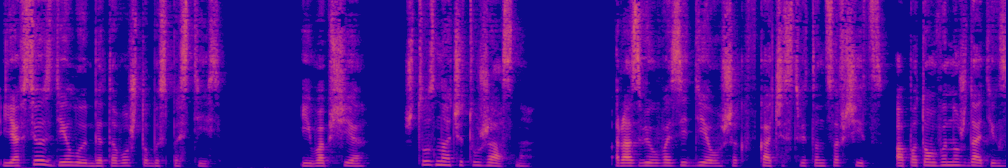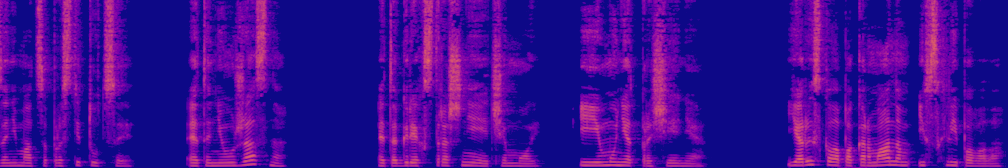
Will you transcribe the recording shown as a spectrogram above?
Я все сделаю для того, чтобы спастись. И вообще, что значит ужасно? Разве увозить девушек в качестве танцовщиц, а потом вынуждать их заниматься проституцией, это не ужасно? Это грех страшнее, чем мой, и ему нет прощения. Я рыскала по карманам и всхлипывала.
